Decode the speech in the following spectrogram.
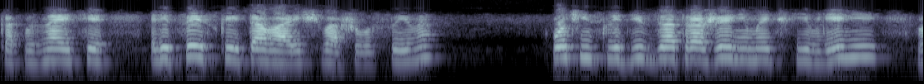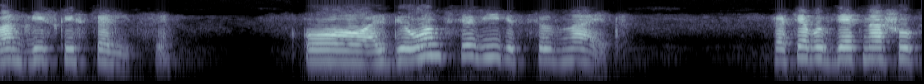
как вы знаете, лицейский товарищ вашего сына, очень следит за отражением этих явлений в английской столице. О, Альбион все видит, все знает. Хотя бы взять нашу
